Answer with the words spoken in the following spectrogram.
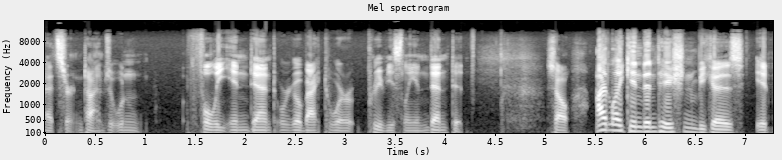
at certain times. It wouldn't fully indent or go back to where it previously indented. So I like indentation because it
